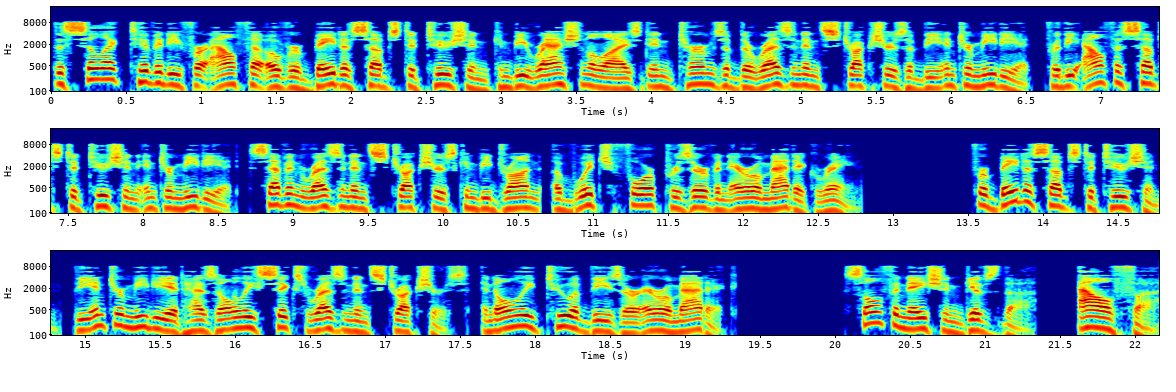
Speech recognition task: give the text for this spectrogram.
The selectivity for alpha over beta substitution can be rationalized in terms of the resonance structures of the intermediate. For the alpha substitution intermediate, seven resonance structures can be drawn, of which four preserve an aromatic ring. For beta substitution, the intermediate has only six resonance structures, and only two of these are aromatic. Sulfonation gives the alpha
